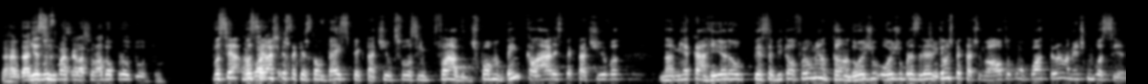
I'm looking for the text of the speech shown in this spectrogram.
Na realidade, é assim, muito mais relacionado ao produto. Você, você Agora, acha que essa questão da expectativa, que você falou assim, Flávio, de forma bem clara, a expectativa na minha carreira eu percebi que ela foi aumentando. Hoje, hoje o brasileiro Sim. tem uma expectativa alta, eu concordo plenamente com você.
